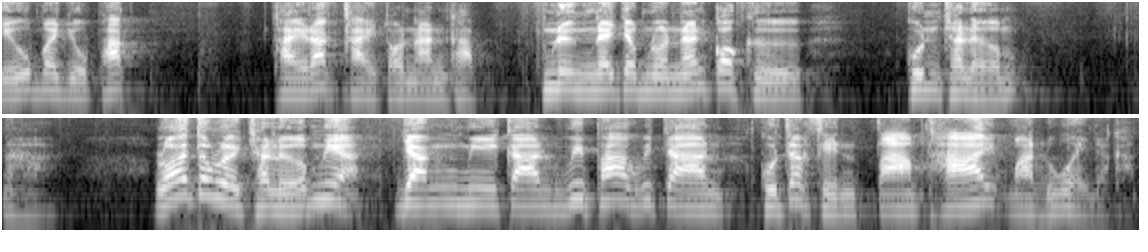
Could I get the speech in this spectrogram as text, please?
จิ๋วมาอยู่พักไทยรักไทยตอนนั้นครับหนึ่งในจำนวนนั้นก็คือคุณเฉลิมนะฮะร้อยตำรวจเอกเฉลิมเนี่ยยังมีการวิพากษ์วิจารณ์คุณทักษิณตามท้ายมาด้วยนะครับ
